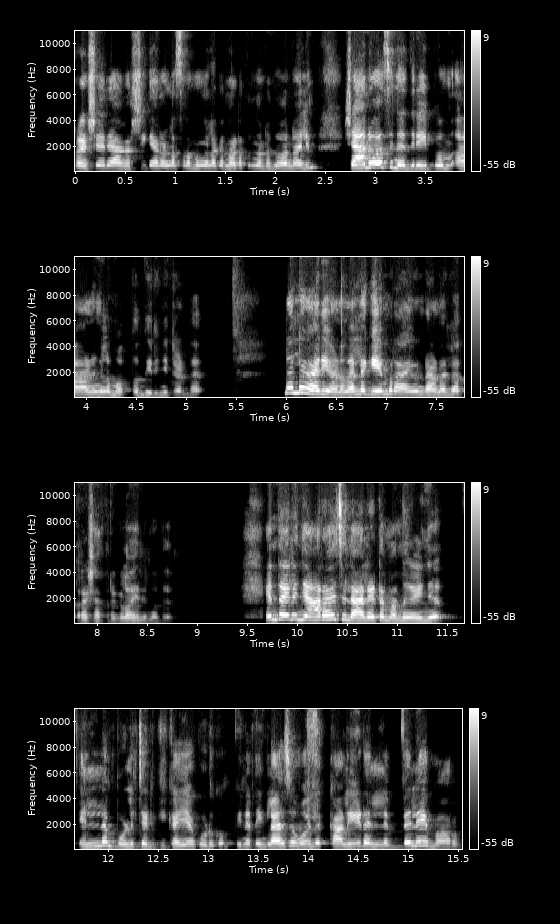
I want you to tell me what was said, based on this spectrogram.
പ്രേക്ഷകരെ ആകർഷിക്കാനുള്ള ശ്രമങ്ങളൊക്കെ നടത്തുന്നുണ്ടെന്ന് പറഞ്ഞാലും ഷാനവാസിനെതിരെ ഇപ്പം ആണുങ്ങൾ മൊത്തം തിരിഞ്ഞിട്ടുണ്ട്. നല്ല കാര്യമാണ്. നല്ല ഗെയിമർ ആയതുകൊണ്ടാണല്ലോ അത്ര ശത്രുക്കൾ വരുന്നത്. എന്തായാലും ഞായറാഴ്ച ലാലേട്ടൻ വന്നു കഴിഞ്ഞ് എല്ലാം പൊളിച്ചടുക്കി കയ്യെ കൊടുക്കും. പിന്നെ തിങ്കളാഴ്ച മുതൽ കളിയുടെ ലെവലേ മാറും.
